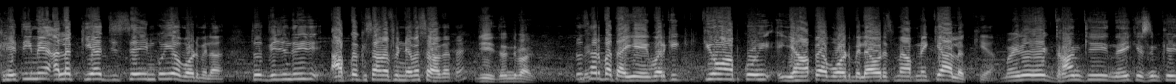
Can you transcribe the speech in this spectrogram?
खेती में अलग किया जिससे इनको ये अवार्ड मिला। तो विजेंद्र जी, आपका किसान ऑफ़ इंडिया में स्वागत है। जी, धन्यवाद। तो सर बताइए एक बार कि क्यों आपको यहाँ पे अवार्ड मिला और इसमें आपने क्या अलग किया? मैंने एक धान की नई किस्म की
